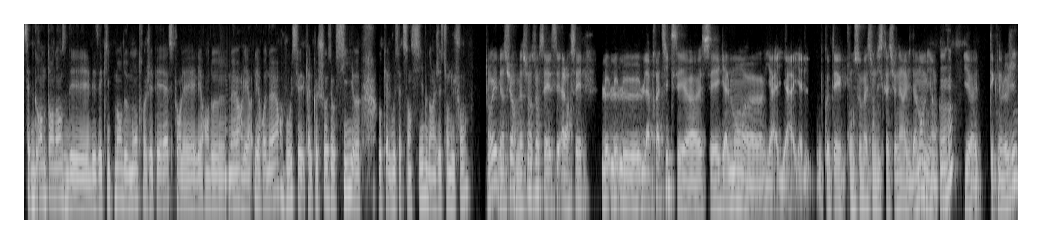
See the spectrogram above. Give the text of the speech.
cette grande tendance des, des, équipements de montres GPS pour les, les randonneurs, les, les, runners. Vous, c'est quelque chose aussi euh, auquel vous êtes sensible dans la gestion du fonds. Oui, bien sûr, bien sûr, bien sûr. C'est, alors c'est le, le, la pratique, c'est, euh, c'est également, euh, il y, a, y, a, y, a, le côté consommation discrétionnaire évidemment, mais il y a un côté mhm. euh, technologie.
